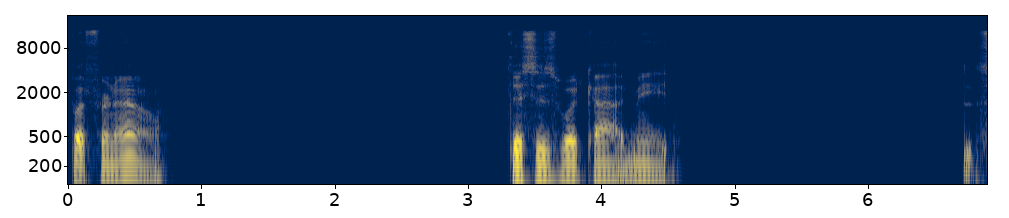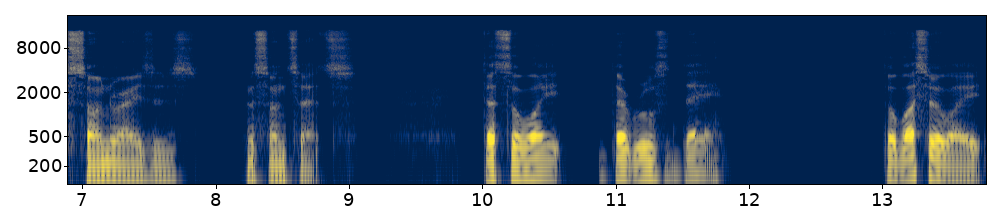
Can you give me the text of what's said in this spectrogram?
But for now, this is what God made. The sun rises, the sun sets. That's the light that rules the day. The lesser light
